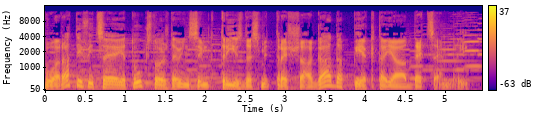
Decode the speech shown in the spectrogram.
to ratificēja 1933. gada 5. decembrī.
